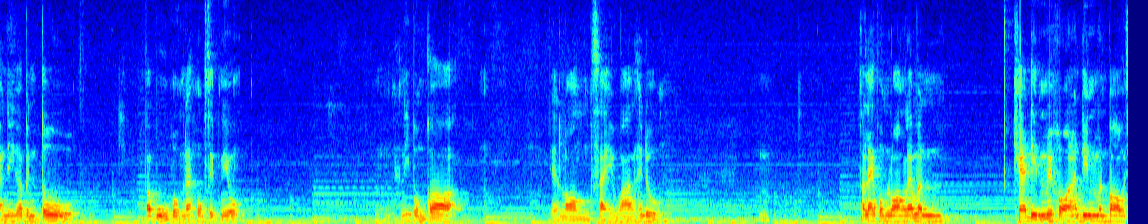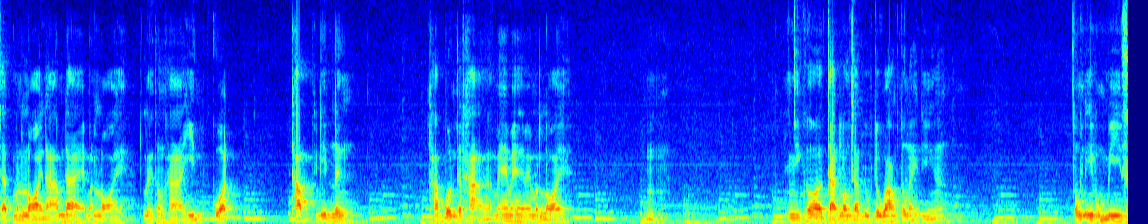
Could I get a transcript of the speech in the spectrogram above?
อันนี้ก็เป็นตู้ปลาบูผมนะหกสิบนิ้ว อันนี้ผมก็ เดี๋ยวลองใส่วางให้ดู ตอนแรกผมลองแล้วมันแค่ดินไม่พอนะดินมันเบาจัดมันลอยน้ำได้ มันลอย เลยต้องหาหินกวด ทับนิดนึง ทับบนกระถางอะไม่ให้ไม่ให้ไม่ให้มันลอยอนี่ก็จัดลองจัดดูจะวางตรงไหนดีนะ ตรงนี้ผมมีส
